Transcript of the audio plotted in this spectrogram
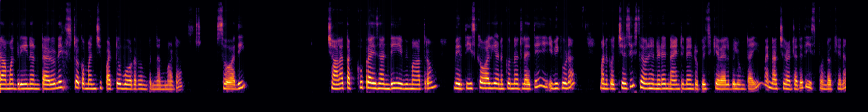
రామా గ్రీన్ అంటారు. నెక్స్ట్ ఒక మంచి పట్టు బోర్డర్ ఉంటుందనమాట. సో, అది. చాలా తక్కువ ప్రైస్ అండి ఇవి మాత్రం. మీరు తీసుకోవాలి అనుకున్నట్లయితే ఇవి కూడా మనకొచ్చేసి 799 రూపీస్‌కి అవైలబుల్ ఉంటాయి. మరి నచ్చినట్లయితే తీసుకోండి. ఓకేనా?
